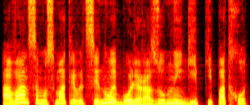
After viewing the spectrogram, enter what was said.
авансом усматривается иной, более разумный и гибкий подход.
